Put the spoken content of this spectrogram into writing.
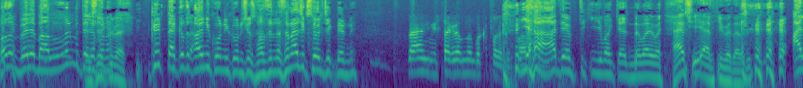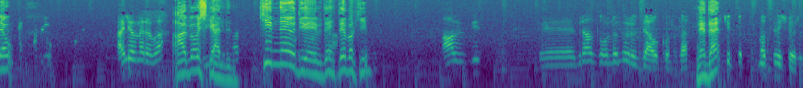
Oğlum böyle bağlanılır mı telefona? Teşekkürler. 40 dakikadır aynı konuyu konuşuyoruz. Hazırlasana azıcık söyleyeceklerini. Ben Instagram'dan bakıp aradım. ya hadi öptük iyi bak kendine bay bay. Her şeyi erkek öderdi. Alo. Alo merhaba. Abi hoş geldin. Kim ne ödüyor evde? De bakayım. Abi biz e, biraz zorlanıyoruz ya o konuda. Neden? Nasıl yaşıyoruz?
